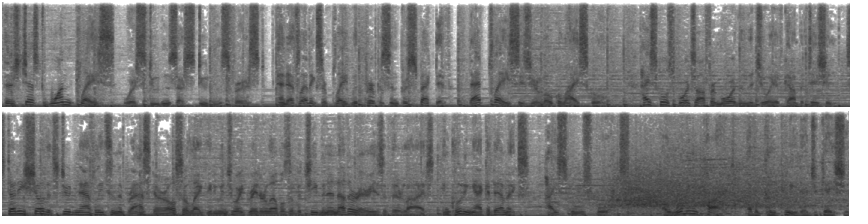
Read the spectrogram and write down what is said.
There's just one place where students are students first, and athletics are played with purpose and perspective. That place is your local high school. High school sports offer more than the joy of competition. Studies show that student athletes in Nebraska are also likely to enjoy greater levels of achievement in other areas of their lives, including academics. High school sports, a winning part of a complete education.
